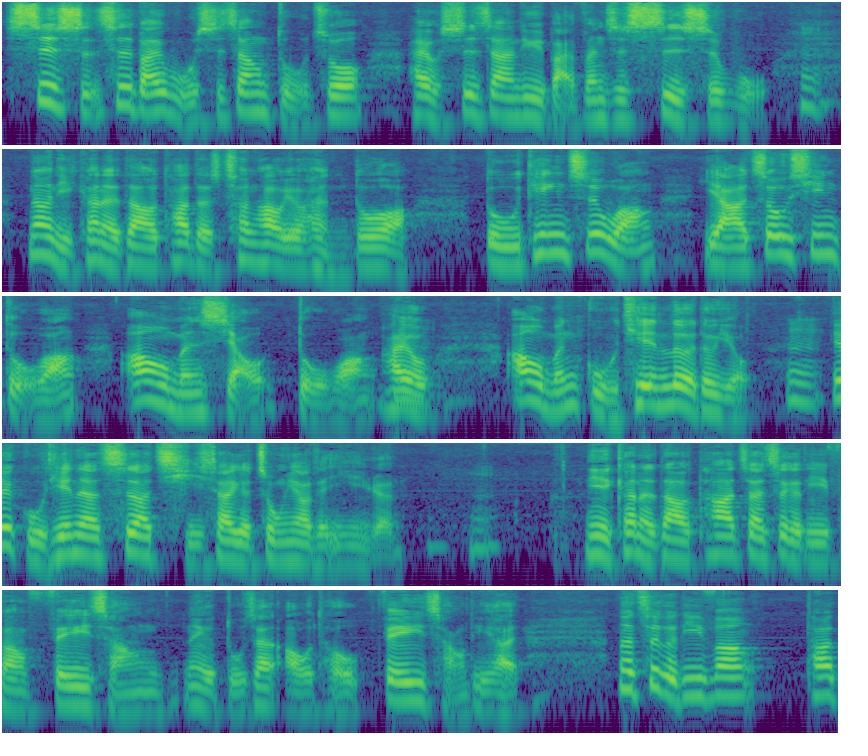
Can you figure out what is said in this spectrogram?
四十四百五十张赌桌，还有市占率百分之四十五。嗯，那你看得到他的称号有很多啊，赌厅之王、亚洲新赌王、澳门小赌王，还有澳门古天乐都有。嗯，因为古天乐是他旗下一个重要的艺人。嗯，你也看得到他在这个地方非常那个独占鳌头，非常厉害。那这个地方他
